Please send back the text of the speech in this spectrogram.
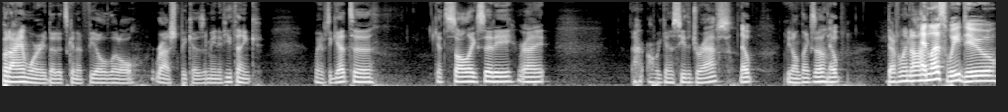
but I am worried that it's going to feel a little rushed because I mean, if you think we have to get to get to Salt Lake City, right? Are we going to see the giraffes? Nope. You don't think so? Nope. Definitely not. Unless we do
